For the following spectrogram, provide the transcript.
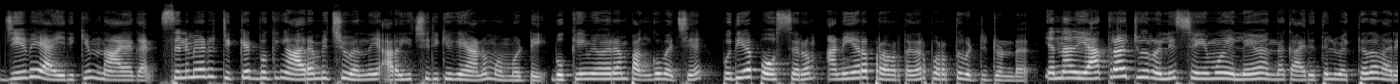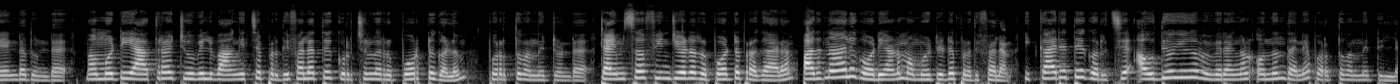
ജീവയായിരിക്കും നായകൻ. സിനിമയുടെ ടിക്കറ്റ് ബുക്കിംഗ് ആരംഭിച്ചുവെന്ന് അറിയിച്ചിരിക്കുകയാണ് മമ്മൂട്ടി. ബുക്കിംഗ് വിവരം പങ്കുവച്ച് പുതിയ പോസ്റ്ററും അണിയറ പ്രവർത്തകർ പുറത്തുവിട്ടിട്ടുണ്ട്. എന്നാൽ യാത്ര ടു റിലീസ് ചെയ്യുമോ ഇല്ലയോ എന്ന കാര്യത്തിൽ വ്യക്തത വരേണ്ടതുണ്ട്. മമ്മൂട്ടി യാത്ര ടുവിൽ വാങ്ങിച്ച പ്രതിഫലത്തെക്കുറിച്ചുള്ള റിപ്പോർട്ടുകളും പുറത്തു വന്നിട്ടുണ്ട്. ടൈംസ് ഓഫ് ഇന്ത്യയുടെ റിപ്പോർട്ട് പ്രകാരം പതിനാല് കോടിയാണ് മമ്മൂട്ടിയുടെ പ്രതിഫലം. ഇക്കാര്യത്തെക്കുറിച്ച് ഔദ്യോഗിക വിവരങ്ങൾ ഒന്നും തന്നെ പുറത്തു വന്നിട്ടില്ല.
